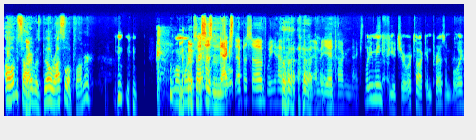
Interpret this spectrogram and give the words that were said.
Oh, I'm sorry. Like- was Bill Russell a plumber? One more time. This is next episode. We have the NBA talking next. What do you mean episode. future? We're talking present, boy.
